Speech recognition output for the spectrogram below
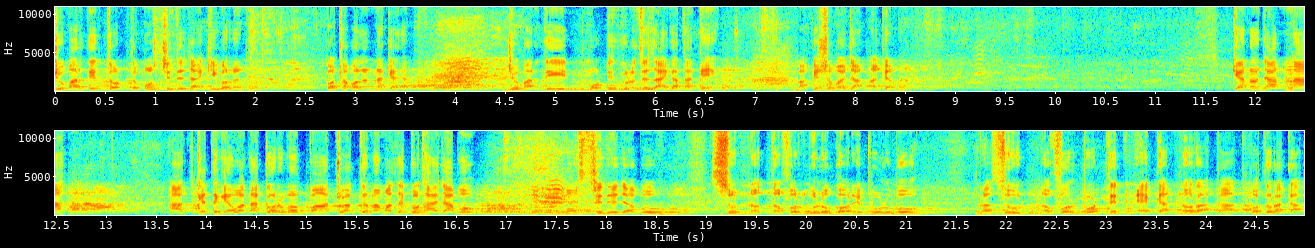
জুমার দিন তো তো মসজিদে যায়, কি বলেন? কথা বলেন না কেন? জুমার দিন মসজিদগুলোতে জায়গা থাকে? বাকি সময় যান না কেন? কেন যান না? আজকে থেকে ওয়াদা করব, পাঁচ ওয়াক্ত নামাজে কোথায় যাব? মসজিদে যাব। সুন্নত নফলগুলো ঘরে পড়ব। রাসূল নফল পড়তেন একান্ন রাকাত। কত রাকাত?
